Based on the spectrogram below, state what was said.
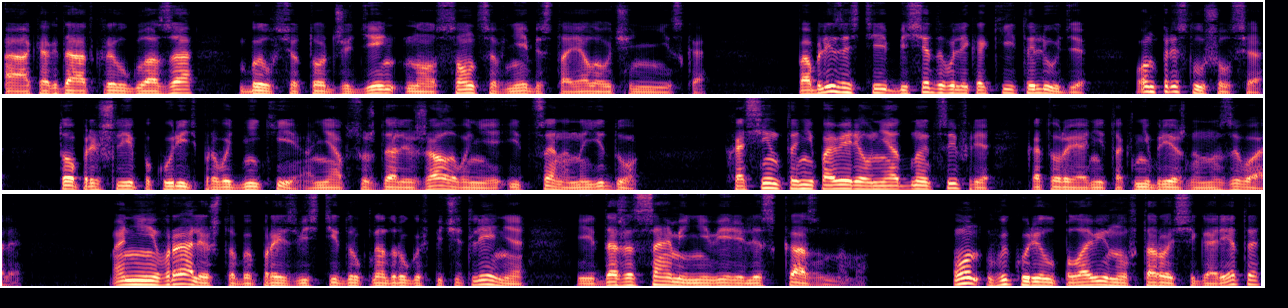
А когда открыл глаза, был все тот же день, но солнце в небе стояло очень низко. Поблизости беседовали какие-то люди. Он прислушался. То пришли покурить проводники, они обсуждали жалования и цены на еду. Хасинта не поверил ни одной цифре, которую они так небрежно называли. Они врали, чтобы произвести друг на друга впечатление, и даже сами не верили сказанному. Он выкурил половину второй сигареты,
